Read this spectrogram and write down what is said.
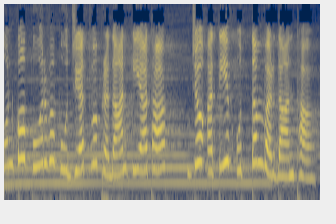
उनको पूर्व पूज्यत्व प्रदान किया था, जो अतीव उत्तम वरदान था।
